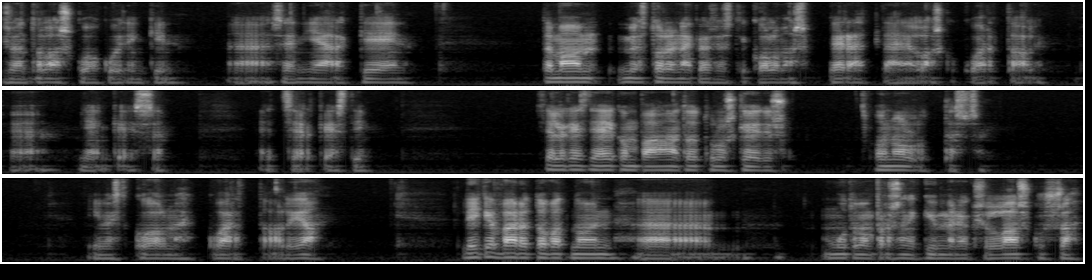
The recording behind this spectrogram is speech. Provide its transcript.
isointa laskua kuitenkin ää, sen jälkeen. Tämä on myös todennäköisesti kolmas perättäinen laskukvartaali Jenkeissä. Et selkeästi, selkeästi heikompaahan tuo tuloskehitys on ollut tässä viimeiset kolme kvartaalia. Liikevaihdot ovat noin ää, muutaman prosentin kymmenyksen laskussa,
